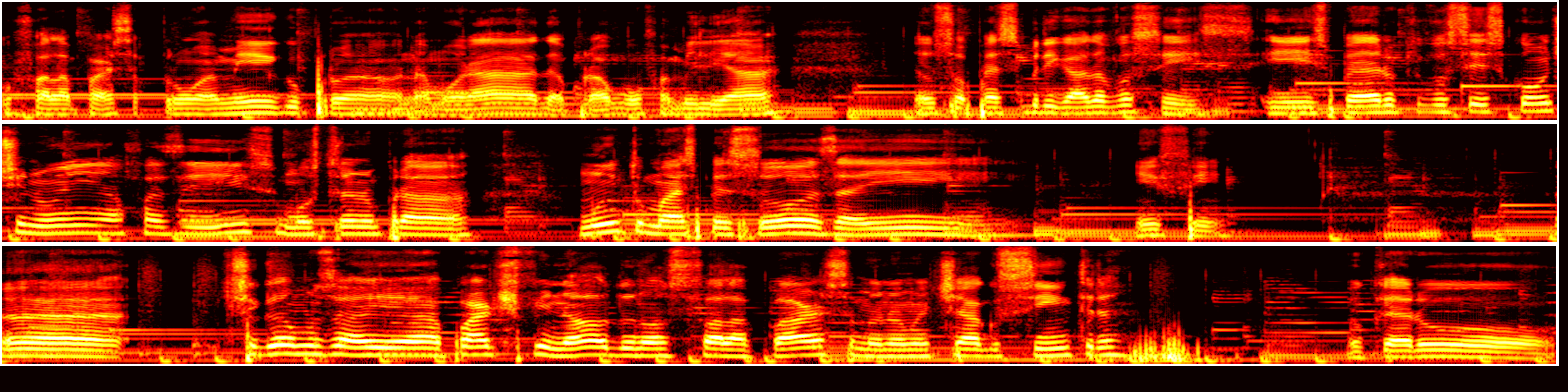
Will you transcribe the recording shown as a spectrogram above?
o Fala Parça para um amigo, para uma namorada, para algum familiar. Eu só peço obrigado a vocês e espero que vocês continuem a fazer isso, mostrando para muito mais pessoas aí, enfim. Uh, chegamos aí à parte final do nosso Fala Parça. Meu nome é Thiago Sintra. Eu quero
